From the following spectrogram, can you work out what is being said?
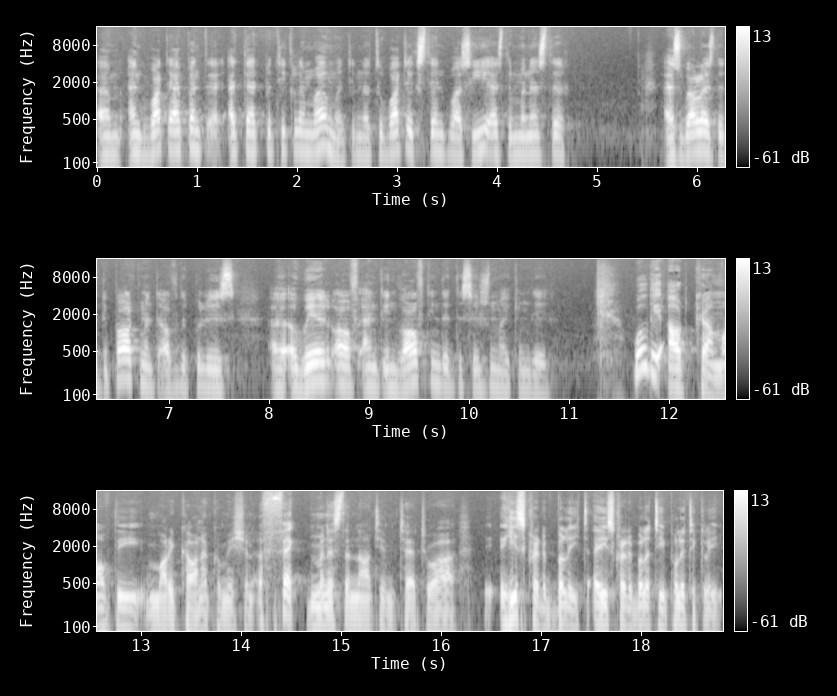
um, and what happened at that particular moment. You know, to what extent was he, as the minister, as well as the department of the police, uh, aware of and involved in the decision making there. Will the outcome of the Marikana Commission affect Minister Nathi Mthethwa, his credibility, his credibility politically?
